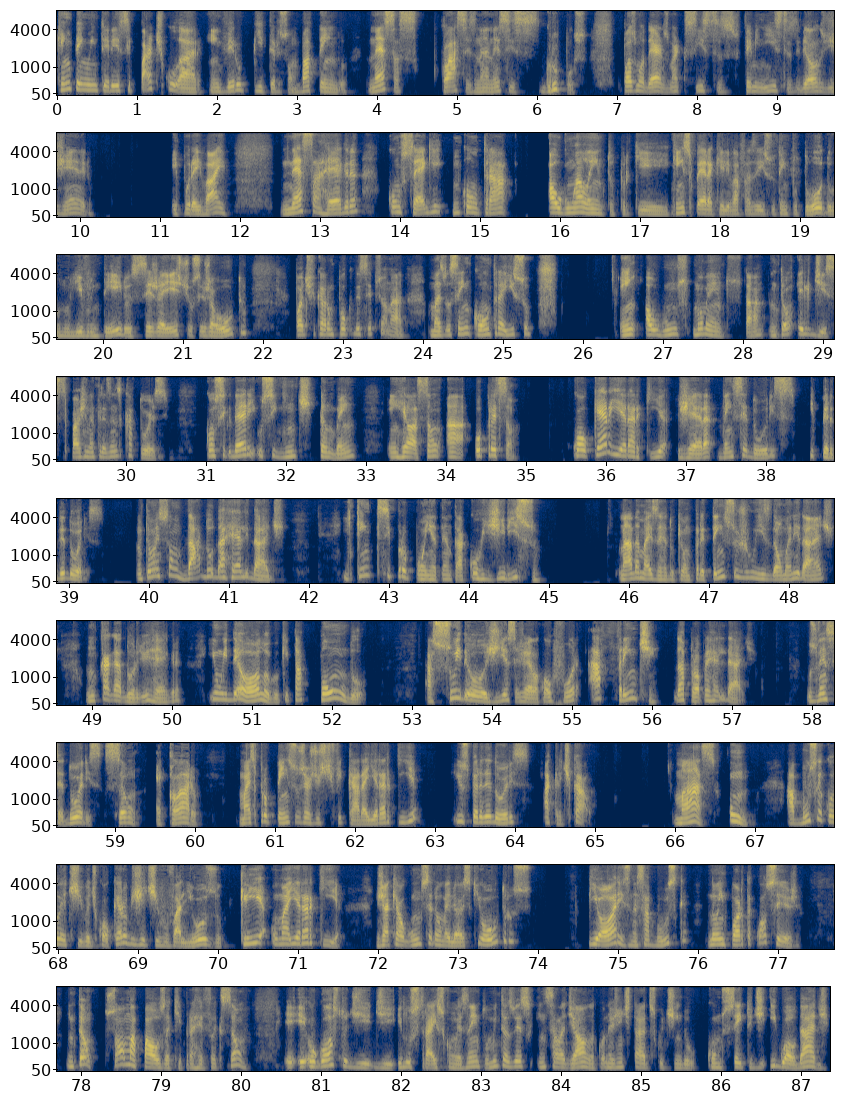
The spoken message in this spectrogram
quem tem um interesse particular em ver o Peterson batendo nessas classes, né, nesses grupos pós-modernos, marxistas, feministas, ideólogos de gênero e por aí vai, nessa regra consegue encontrar algum alento, porque quem espera que ele vá fazer isso o tempo todo, no livro inteiro, seja este ou seja outro, pode ficar um pouco decepcionado. Mas você encontra isso em alguns momentos, tá? Então ele diz, página 314. Considere o seguinte também em relação à opressão. Qualquer hierarquia gera vencedores e perdedores. Então, isso é um dado da realidade. E quem se propõe a tentar corrigir isso, nada mais é do que um pretenso juiz da humanidade, um cagador de regra e um ideólogo que está pondo a sua ideologia, seja ela qual for, à frente da própria realidade. Os vencedores são, é claro, mais propensos a justificar a hierarquia e os perdedores a criticá-lo. Mas, um, a busca coletiva de qualquer objetivo valioso cria uma hierarquia, já que alguns serão melhores que outros, piores nessa busca, não importa qual seja. Então, só uma pausa aqui para reflexão. Eu gosto de, de, ilustrar isso com um exemplo. Muitas vezes, em sala de aula, quando a gente está discutindo o conceito de igualdade,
